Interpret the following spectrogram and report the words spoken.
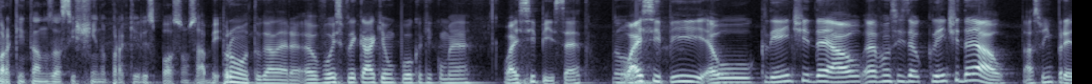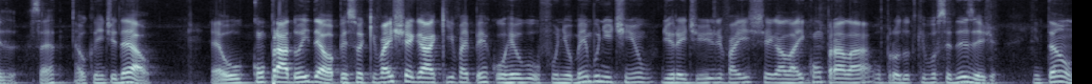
para quem está nos assistindo, para que eles possam saber. Pronto, galera. Eu vou explicar aqui um pouco aqui como é o ICP, certo? Não. O ICP é o cliente ideal, é, vamos dizer, o cliente ideal da sua empresa, certo? É o cliente ideal. É o comprador ideal, a pessoa que vai chegar aqui, vai percorrer o funil bem bonitinho, direitinho, ele vai chegar lá e comprar lá o produto que você deseja. Então,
